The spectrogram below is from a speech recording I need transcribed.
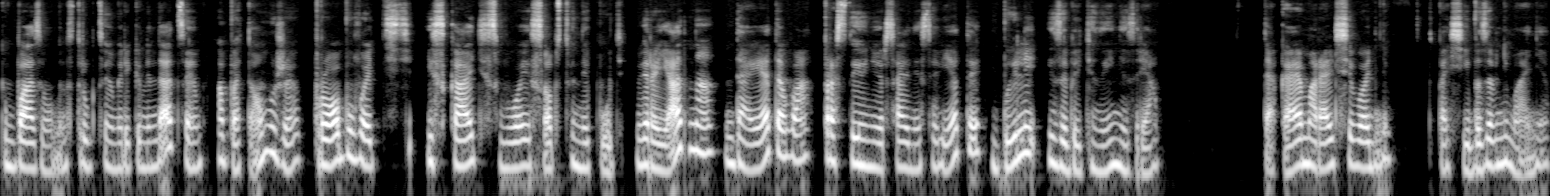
к базовым инструкциям и рекомендациям, а потом уже пробовать искать свой собственный путь. Вероятно, до этого простые универсальные советы были изобретены изобретены не зря. Такая мораль сегодня. Спасибо за внимание.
